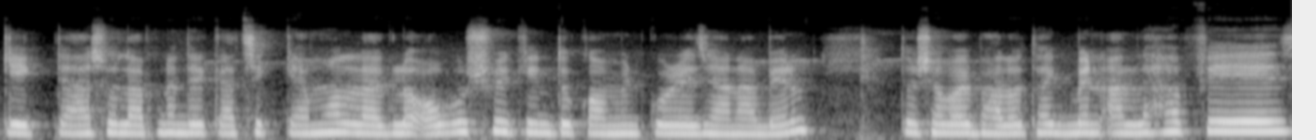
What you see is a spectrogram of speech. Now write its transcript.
কেকটা আসলে আপনাদের কাছে কেমন লাগল অবশ্যই কিন্তু কমেন্ট করে জানাবেন। তো সবাই ভালো থাকবেন। আল্লাহ হাফেজ।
